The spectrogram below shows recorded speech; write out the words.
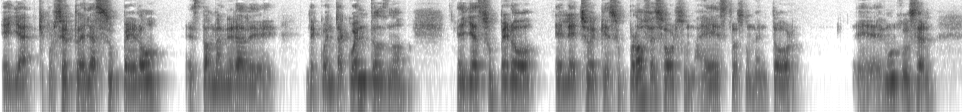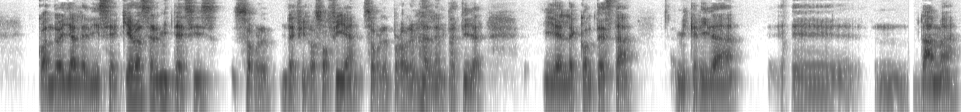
ella, que por cierto ella superó esta manera de, de cuentacuentos, ¿no? Ella superó el hecho de que su profesor, su maestro, su mentor, eh, Edmund Husserl, cuando ella le dice, quiero hacer mi tesis sobre, de filosofía sobre el problema de la empatía, y él le contesta, mi querida eh, dama,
